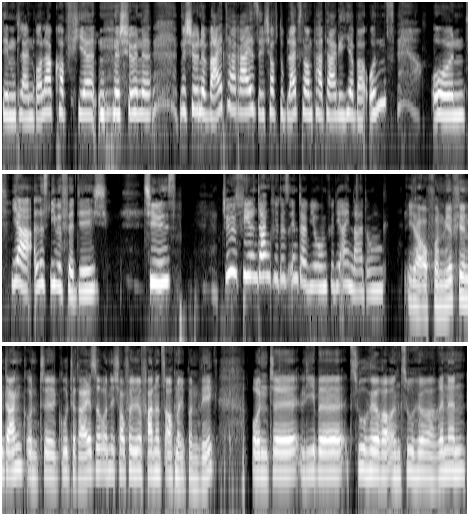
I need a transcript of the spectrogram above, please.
dem kleinen Bollerkopf hier eine schöne, eine schöne Weiterreise. Ich hoffe, du bleibst noch ein paar Tage hier bei uns. Und ja, alles Liebe für dich. Tschüss. Tschüss, vielen Dank für das Interview und für die Einladung. Ja, auch von mir vielen Dank und äh, gute Reise und ich hoffe, wir fahren uns auch mal über den Weg. Und äh, liebe Zuhörer und Zuhörerinnen,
